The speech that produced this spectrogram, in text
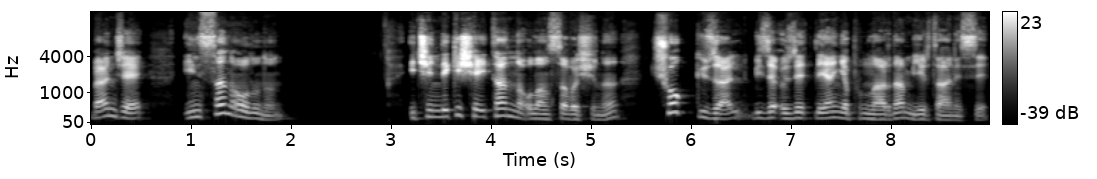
bence insanoğlunun içindeki şeytanla olan savaşını çok güzel bize özetleyen yapımlardan bir tanesi.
